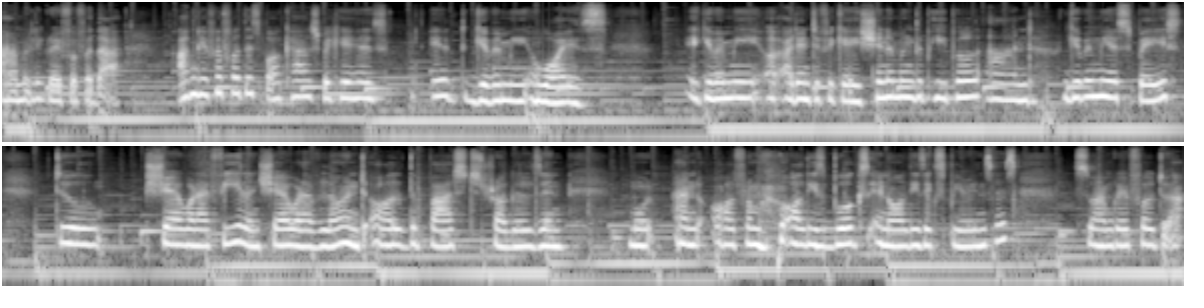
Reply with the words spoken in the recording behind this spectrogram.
i'm really grateful for that. I'm grateful for this podcast because it given me a voice. It given me identification among the people and giving me a space to share what i feel and share what i've learned all the past struggles and more and all from all these books and all these experiences. So i'm grateful to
